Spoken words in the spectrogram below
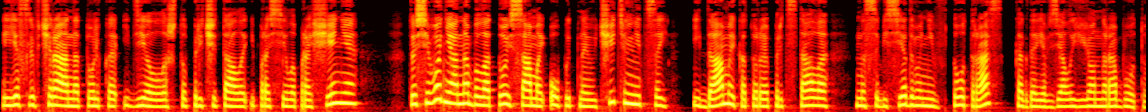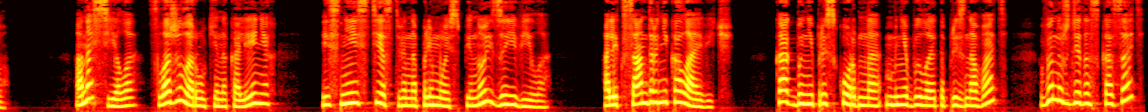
И если вчера она только и делала, что причитала и просила прощения, то сегодня она была той самой опытной учительницей и дамой, которая предстала на собеседовании в тот раз, когда я взял ее на работу. Она села, сложила руки на коленях и с неестественно прямой спиной заявила. «Александр Николаевич, как бы ни прискорбно мне было это признавать, вынуждена сказать,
